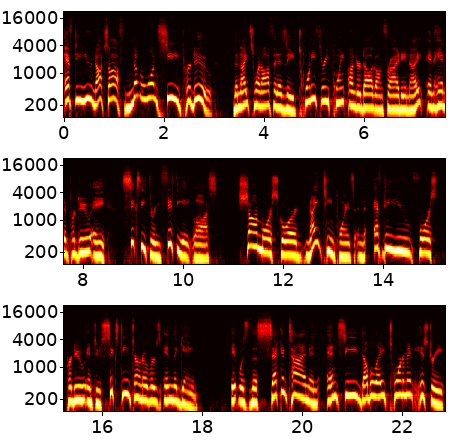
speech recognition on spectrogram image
FDU knocks off number one seed Purdue. The Knights went off it as a 23 point underdog on Friday night and handed Purdue a 63 58 loss. Sean Moore scored 19 points, and FDU forced Purdue into 16 turnovers in the game. It was the second time in NCAA tournament history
